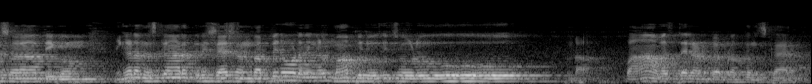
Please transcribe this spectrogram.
സ്വലാത്തിക്കും നിങ്ങളുടെ നിസ്കാരത്തിന് ശേഷം റബ്ബിനോട് നിങ്ങൾ മാപ്പ് ചോദിച്ചോളൂ. അപ്പൊ ആ അവസ്ഥയിലാണ് ഇപ്പൊ നമ്മളൊക്കെ നിസ്കാരം.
